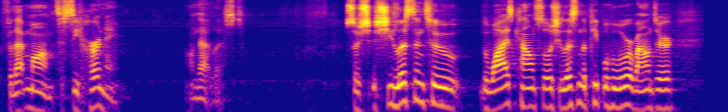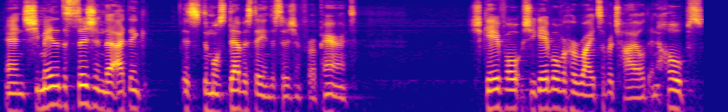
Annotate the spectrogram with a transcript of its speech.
for that mom to see her name on that list. So she, she listened to the wise counsel, she listened to people who were around her, and she made a decision that I think is the most devastating decision for a parent. She gave, she gave over her rights of her child in hopes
